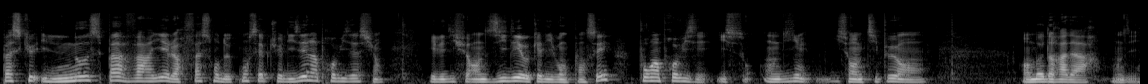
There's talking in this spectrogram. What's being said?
parce qu'ils n'osent pas varier leur façon de conceptualiser l'improvisation et les différentes idées auxquelles ils vont penser pour improviser. On dit, ils sont un petit peu en, en mode radar, on dit.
